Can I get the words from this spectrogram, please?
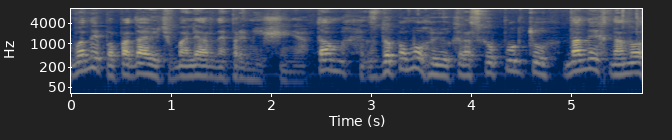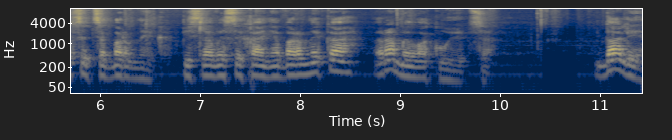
вони попадають в малярне приміщення. Там з допомогою краскопульту на них наноситься барвник. Після висихання барвника рами лакуються. Далі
